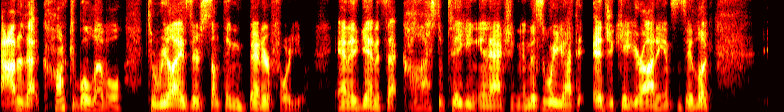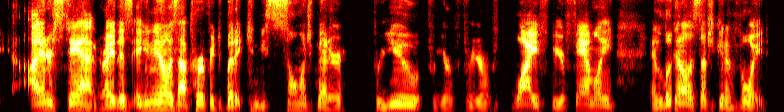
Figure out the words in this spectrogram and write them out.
out of that comfortable level to realize there's something better for you. And again it's that cost of taking inaction. And this is where you have to educate your audience and say look i understand right? This you know it's not perfect but it can be so much better for you for your for your wife for your family. And look at all the stuff you can avoid.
